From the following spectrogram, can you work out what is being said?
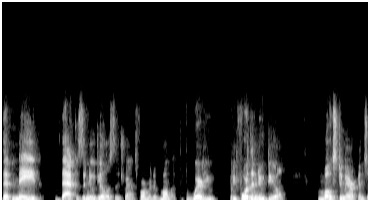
that made that? Because the New Deal is the transformative moment where you, before the New Deal, most Americans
